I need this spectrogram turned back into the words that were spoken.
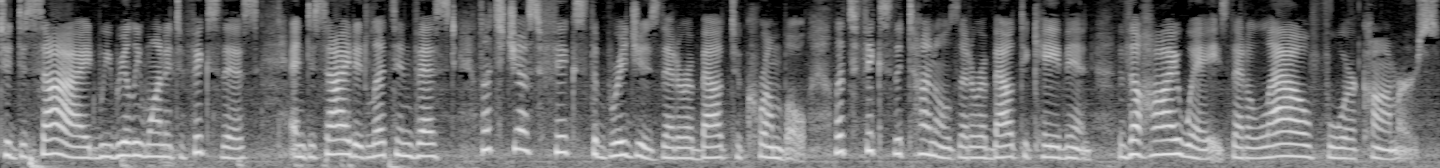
to decide we really wanted to fix this and decided let's invest, let's just fix the bridges that are about to crumble. Let's fix the tunnels that are about to cave in, the highways that allow for commerce.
